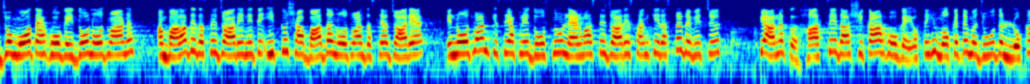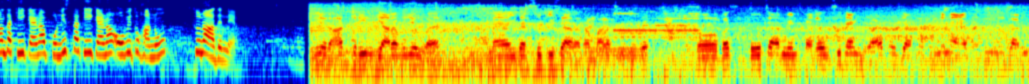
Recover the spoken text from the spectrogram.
ਜੋ ਮੌਤ ਹੈ ਹੋ ਗਈ ਦੋ ਨੌਜਵਾਨ ਅੰਬਾਲਾ ਦੇ ਦੱਸੇ ਜਾ ਰਹੇ ਨੇ ਤੇ ਇੱਕ ਸ਼ਾਹਬਾਦ ਦਾ ਨੌਜਵਾਨ ਦੱਸਿਆ ਜਾ ਰਿਹਾ ਹੈ ਇਹ ਨੌਜਵਾਨ ਕਿਸੇ ਆਪਣੇ ਦੋਸਤ ਨੂੰ ਲੈਣ ਵਾਸਤੇ ਜਾ ਰਹੇ ਸਨ ਕਿ ਰਸਤੇ ਦੇ ਵਿੱਚ ਭਿਆਨਕ ਹਾਦਸੇ ਦਾ ਸ਼ਿਕਾਰ ਹੋ ਗਏ ਉੱਥੇ ਹੀ ਮੌਕੇ ਤੇ ਮੌਜੂਦ ਲੋਕਾਂ ਦਾ ਕੀ ਕਹਿਣਾ ਪੁਲਿਸ ਦਾ ਕੀ ਕਹਿਣਾ ਉਹ ਵੀ ਤੁਹਾਨੂੰ ਸੁਣਾ ਦਿੰਨੇ ਆ ये रात करीब 11 बजे हुआ है मैं इधर सिटी से आ रहा था अम्बाला सिटी से तो बस दो चार मिनट पहले उसी टाइम हुआ है तो जैसे सुनने में आया था कि ये गाड़ी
